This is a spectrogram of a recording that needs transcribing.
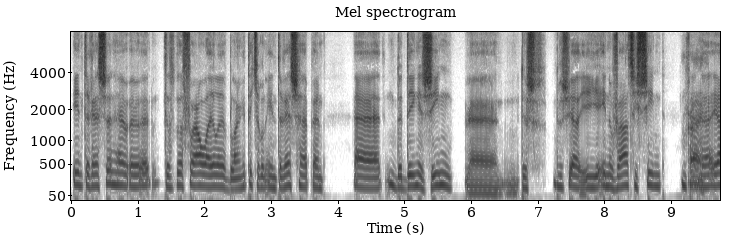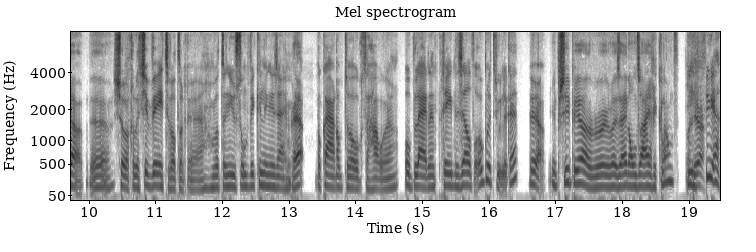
interesse. hè, dat, dat is vooral heel erg belangrijk, dat je gewoon interesse hebt en eh, de dingen zien. eh, dus, dus ja, je, je innovaties zien. En, eh, ja, eh, Zorgen dat je weet wat, er, eh, wat de nieuwste ontwikkelingen zijn. Ja. Elkaar op de hoogte houden. Opleiden en trainen zelf ook natuurlijk, hè? ja, in principe, ja, we, we zijn onze eigen klant. Ja. ja.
